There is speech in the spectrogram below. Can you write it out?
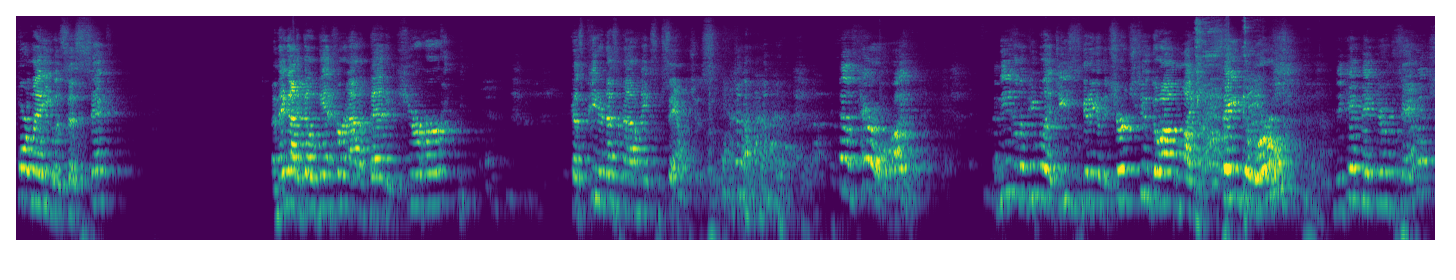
Poor lady was just sick. And they got to go get her out of bed and cure her. because Peter doesn't know how to make some sandwiches. Sounds terrible, right? And these are the people that Jesus is going to get the church to go out and like save the world. You can't make your own sandwich?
